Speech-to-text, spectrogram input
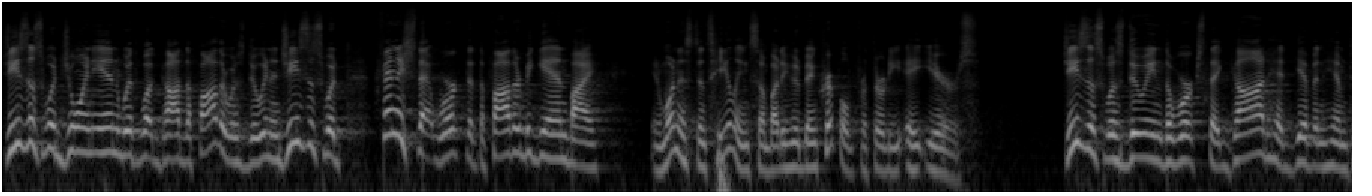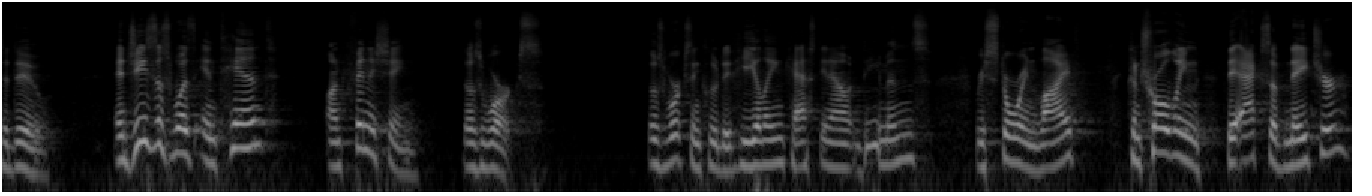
Jesus would join in with what God the Father was doing, and Jesus would finish that work that the Father began by, in one instance, healing somebody who'd been crippled for 38 years. Jesus was doing the works that God had given him to do. And Jesus was intent on finishing those works. Those works included healing, casting out demons, restoring life, controlling the acts of nature,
